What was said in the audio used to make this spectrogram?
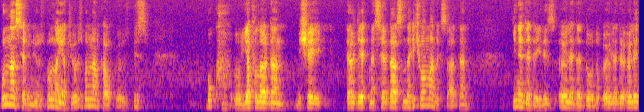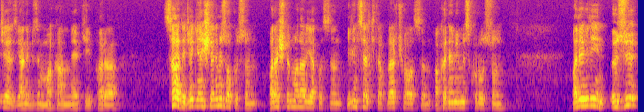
Bundan seviniyoruz, bundan yatıyoruz, bundan kalkıyoruz. Biz bu yapılardan bir şey elde etme sevdasında hiç olmadık zaten. Yine de değiliz. Öyle de doğduk, öyle de öleceğiz. Yani bizim makam, mevki, para sadece gençlerimiz okusun, araştırmalar yapılsın, bilimsel kitaplar çoğalsın, akademimiz kurulsun. Aleviliğin özü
